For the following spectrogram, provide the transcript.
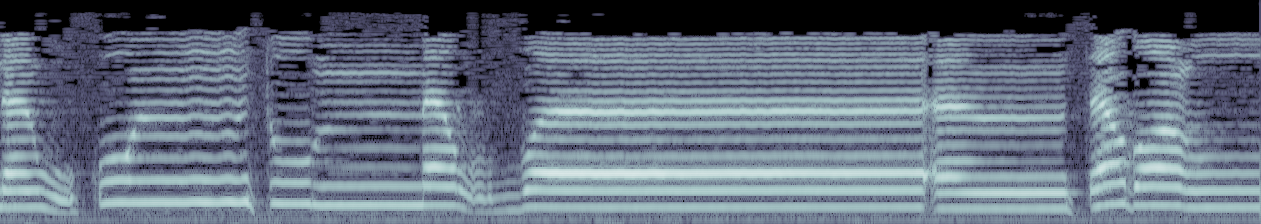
لو كنتم مرضى أن تضعوا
